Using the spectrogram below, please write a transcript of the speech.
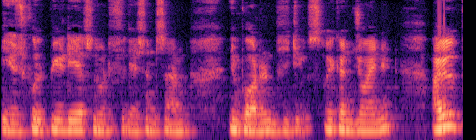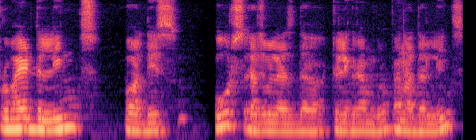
useful pdfs notifications and important videos. So you can join it. I will provide the links for this course as well as the telegram group and other links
